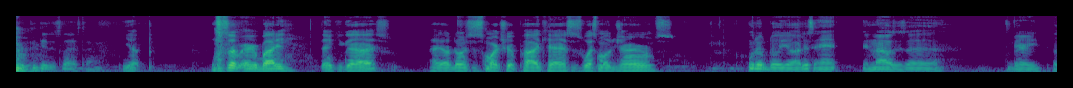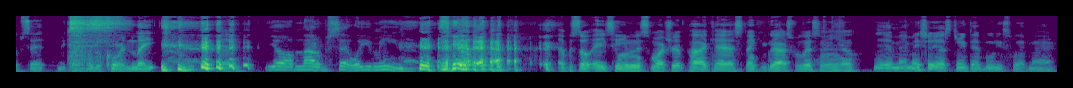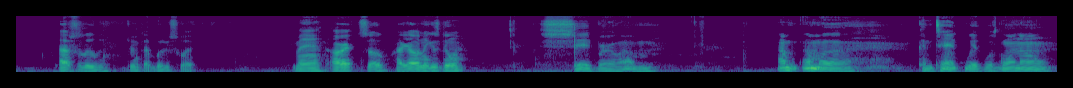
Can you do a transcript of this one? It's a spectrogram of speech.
we did this last time. Yep. What's up, everybody? Thank you guys. How y'all doing? It's the Smart Trip Podcast. It's Westmo Germs. What up, though, y'all? This Ant and Miles is uh very upset because we're recording late. Hey, Yo, I'm not upset. What do you mean? episode 18 of the Smart Trip Podcast. Thank you guys for listening, yo. yeah, man. Make sure y'all drink that booty sweat, man. Absolutely. Drink that booty sweat. Man, all right. So, how y'all niggas doing? Shit, bro. I'm I'm I'm uh content with what's going on.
